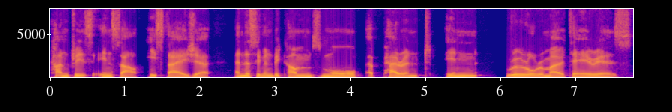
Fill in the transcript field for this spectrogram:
countries in Southeast Asia. And this even becomes more apparent in rural, remote areas.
